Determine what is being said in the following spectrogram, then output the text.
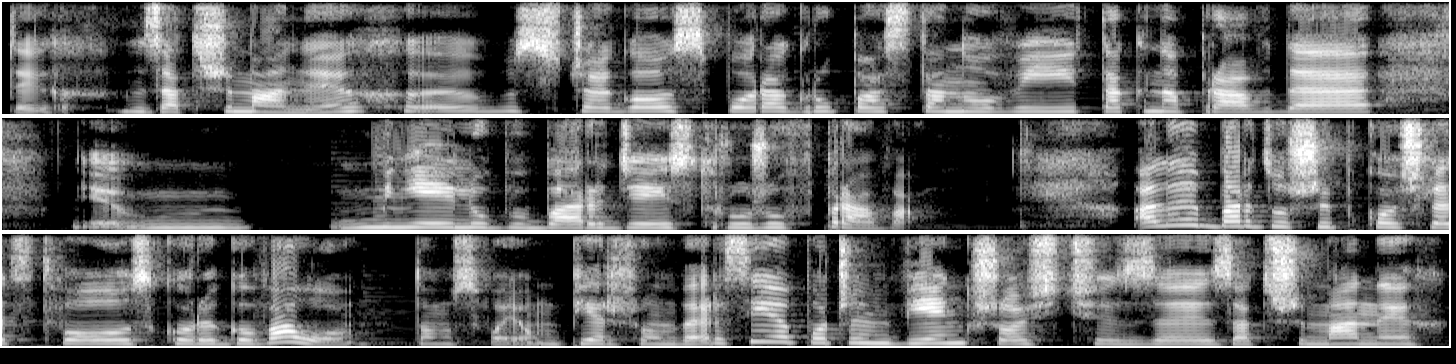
tych zatrzymanych, y, z czego spora grupa stanowi tak naprawdę y, mniej lub bardziej stróżów prawa. Ale bardzo szybko śledztwo skorygowało tą swoją pierwszą wersję, po czym większość z zatrzymanych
